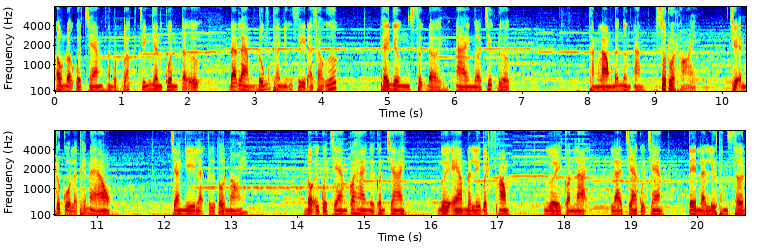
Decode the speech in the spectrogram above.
Ông nội của Trang là một bậc chính nhân quân tử, Đã làm đúng theo những gì đã giao ước. Thế nhưng sự đời ai ngờ trước được? Thằng Long đã ngừng ăn, Sốt ruột hỏi, Chuyện rốt cuộc là thế nào? Trang Nhi lại từ tốn nói Nội của Trang có hai người con trai. Người em là Lưu Bạch Phong, Người còn lại là cha của Trang, Tên là Lưu Thanh Sơn.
